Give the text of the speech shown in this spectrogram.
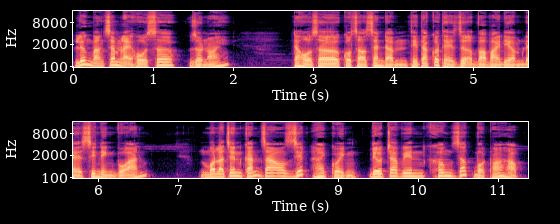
Lương Bằng xem lại hồ sơ rồi nói, Theo hồ sơ của sở sen đầm thì ta có thể dựa vào vài điểm để xin đình vụ án. Một là trên cán dao giết hai Quỳnh, điều tra viên không rắc bột hóa học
